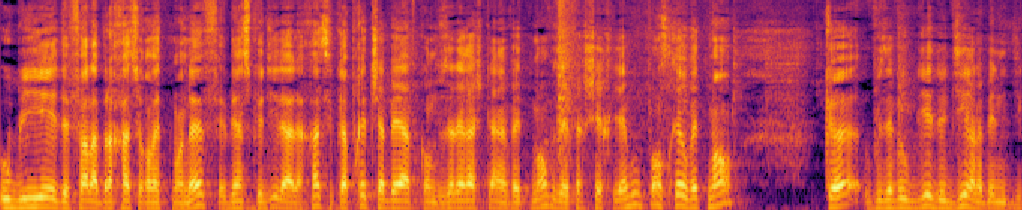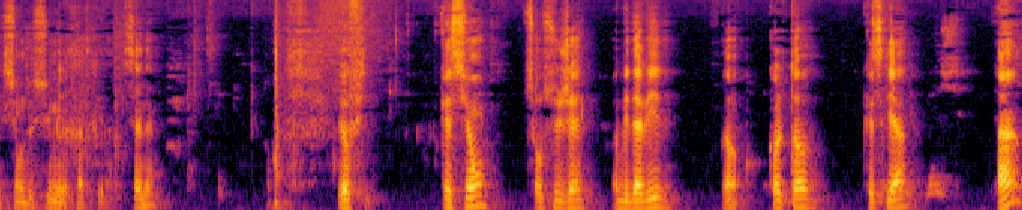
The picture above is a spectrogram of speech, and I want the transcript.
oublié de faire la bracha sur un vêtement neuf, eh bien, ce que dit la halakha, c'est qu'après Shabbat, quand vous allez racheter un vêtement, vous allez faire Shechia, vous penserez au vêtement que vous avez oublié de dire la bénédiction dessus, Milchatrila. C'est Yofi. Question sur le sujet? Abu David? Non? Koltov? Qu'est-ce qu'il y a? Hein?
